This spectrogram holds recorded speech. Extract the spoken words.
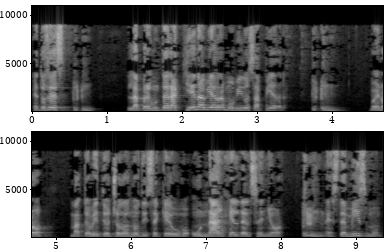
Entonces, la pregunta era, ¿quién había removido esa piedra? bueno, Mateo 28.2 nos dice que hubo un ángel del Señor, este mismo,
